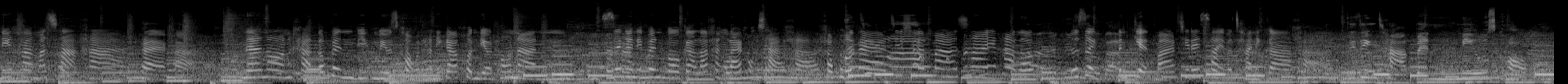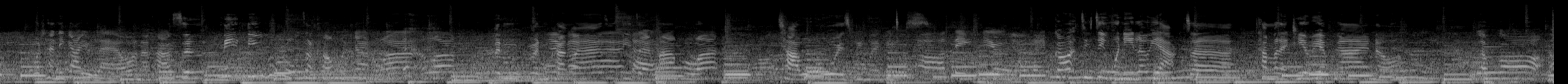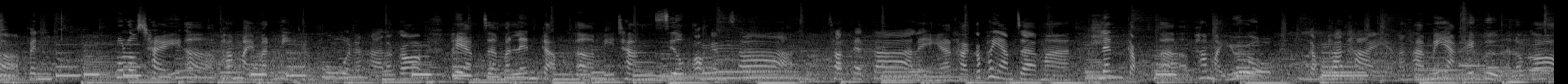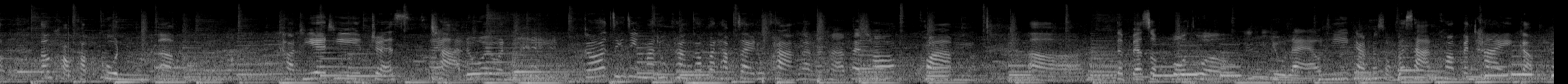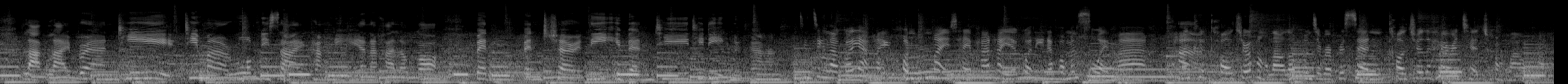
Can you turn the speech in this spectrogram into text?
วัสดีค่ะ มัชชาค่ะ แพรค่ะ แน่นอนค่ะ ต้องเป็นบิ๊กมิวส์ของวัฒนิกาคนเดียวเท่านั้น ซึ่งอันนี้เป็นโบการละครั้งแรกของฉาค่ะ ขอบคุณแม่ที่เชิญมาใช่ค่ะ แล้วรู้สึกเป็นเกียรติมากที่ได้ใส่วัฒนิกาค่ะ จริงๆฉาเป็นมิวส์ของวัฒนิกาอยู่แล้วนะคะ ซึ่งนี่นี่เพิ่งรู้จากเขาเหมือนกันว่าว่าเป็นเป็นครั้งแรกที่ดีใจมากเพราะว่าฉา will always be my muse อ๋อ thank you ก็จริงๆ วันนี้เราอยากจะทำอะไรที่เรียบง่ายเนาะ แล้วก็เอ่อเป็นพวกเราใช้เอ่อผ้าไหมมัดหมี่ทั้งคู่นะคะ แล้วก็พยายามจะมาเล่นกับเอ่อมีทั้ง silk organza t a f f e t a อะไรอย่างเงี้ยค่ะ ก็พยายามจะมาเล่นกับเอ่อผ้าไหมยุโรปกับผ้าไทยอะนะคะ ไม่อยากให้เบื่อ แล้วก็ต้องขอขอบคุณคาร์ tier ที่ dress ฉาด้วยวันนี้ ก็จริงๆมาทุกครั้งก็ประทับใจทุกครั้งอะนะคะ แพรชอบ the best of both world อยู่แล้วที่การผสมผสานความเป็นไทยกับหลากหลายแบรนด์ที่ที่มาร่วมดีไซน์ครั้งนี้อะนะคะ แล้วก็เป็นเป็น charity event ที่ที่ดีอีกหนึ่งงาน จริงๆเราก็อยากให้คนรุ่นใหม่ใช้ผ้าไทยเยอะกว่านี้นะ เพราะมันสวยมากค่ะมันคือ culture ของเรา เราควรจะ represent culture the heritage ของเราค่ะ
